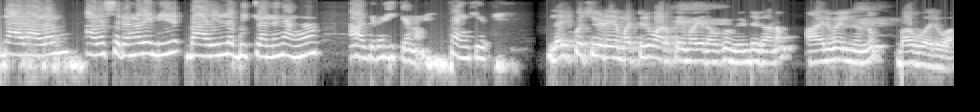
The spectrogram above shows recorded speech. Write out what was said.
ധാരാളം അവസരങ്ങൾ ഇനി ഭാവിയിൽ ലഭിക്കുമെന്ന് ഞങ്ങൾ ആഗ്രഹിക്കണം താങ്ക് യു ലൈഫ് കൊച്ചിയുടെ മറ്റൊരു വാർത്തയുമായി നമുക്ക് വീണ്ടും കാണാം. ആലുവയിൽ നിന്നും ബാബു ആലുവ.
